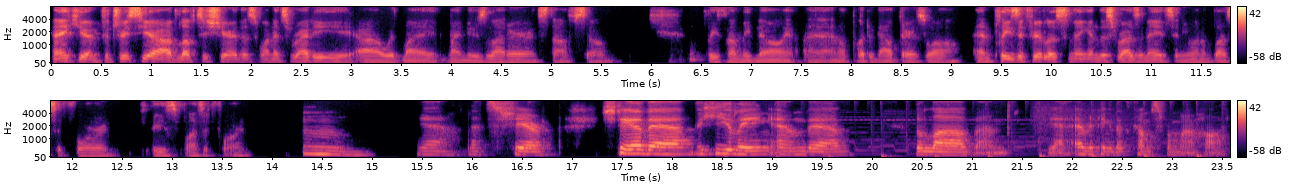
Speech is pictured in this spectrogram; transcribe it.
Thank you. And Patricia, I'd love to share this when it's ready uh, with my my newsletter and stuff. So please let me know and I'll put it out there as well. And please, if you're listening and this resonates and you want to bless it forward, please bless it forward. Mm, yeah, let's share share the the healing and the the love and yeah, everything that comes from our heart.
